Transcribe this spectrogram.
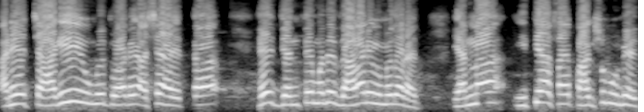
आणि हे चारही उमेदवार असे आहेत का हे जनतेमध्ये जाणारे उमेदवार आहेत. यांना इतिहास आहे पार्श्वभूमी आहेत.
